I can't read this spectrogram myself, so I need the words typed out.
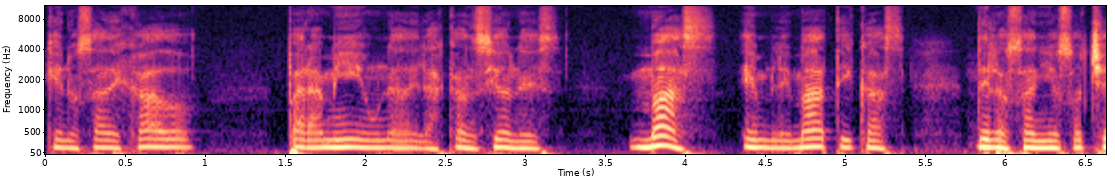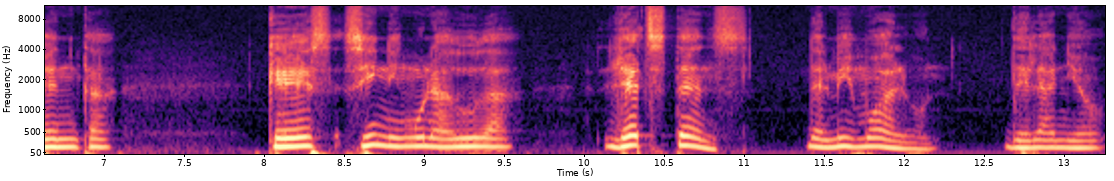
que nos ha dejado para mí una de las canciones más emblemáticas de los años 80, que es sin ninguna duda Let's Dance del mismo álbum del año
